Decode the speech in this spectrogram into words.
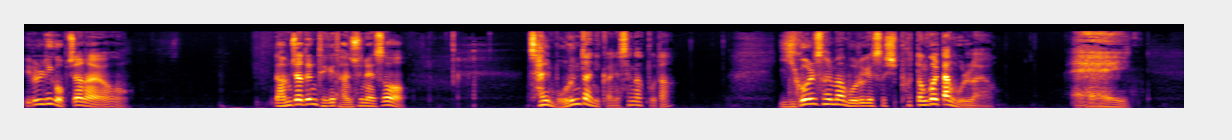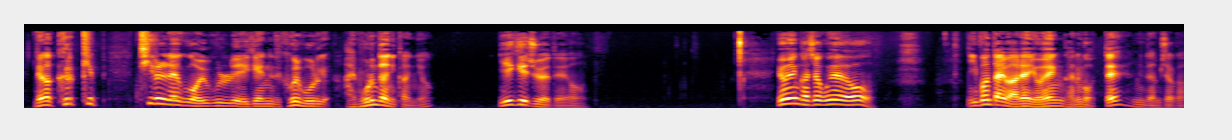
이럴 리가 없잖아요. 남자들은 되게 단순해서 잘 모른다니까요 생각보다. 이걸 설마 모르겠어 싶었던 걸 딱 몰라요. 에이 내가 그렇게 티를 내고 얼굴로 얘기했는데 그걸 모르게 아 모른다니까요. 얘기해 줘야 돼요. 여행 가자고 해요. 이번 달 말에 여행 가는 거 어때? 남자가.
